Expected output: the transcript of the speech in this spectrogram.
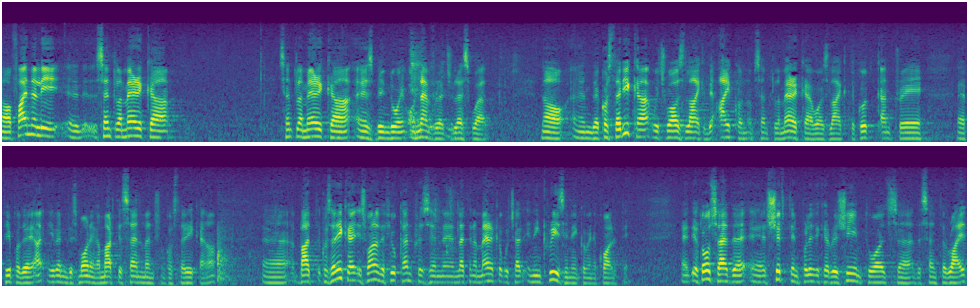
Now, finally, uh, Central America. Central America has been doing, on average, less well. Now, and Costa Rica, which was like the icon of Central America, was like the good country. Uh, people, they, uh, even this morning, Amartya Sen mentioned Costa Rica. No? Uh, but Costa Rica is one of the few countries in, in, Latin America which had an increase in income inequality. And it also had a, a shift in political regime towards uh, the center right,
